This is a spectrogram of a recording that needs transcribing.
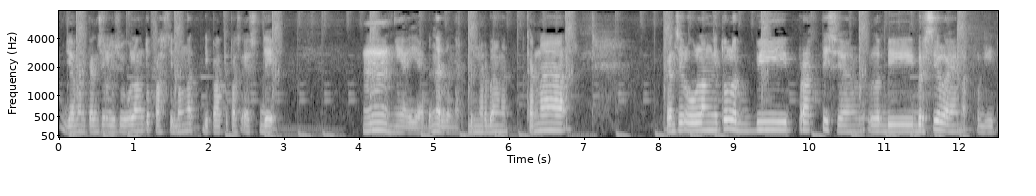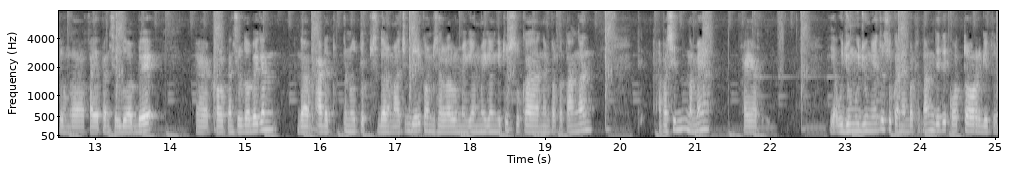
Zaman pensil isi ulang tuh pasti banget dipakai pas SD. Hmm, iya iya, benar benar, benar banget. Karena pensil ulang itu lebih praktis ya lebih bersih lah enak begitu nggak kayak pensil 2B kayak kalau pensil 2B kan nggak ada penutup segala macam jadi kalau misalnya lo megang-megang gitu suka nempel ke tangan apa sih namanya? Kayak ya ujung-ujungnya itu suka nempel ke tangan jadi kotor gitu.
